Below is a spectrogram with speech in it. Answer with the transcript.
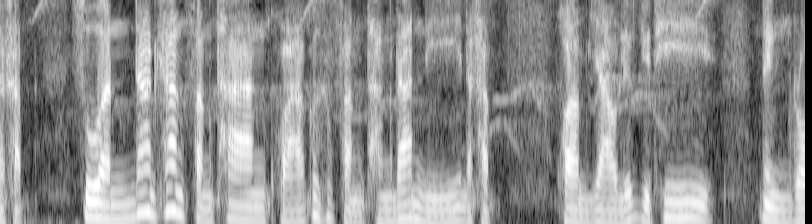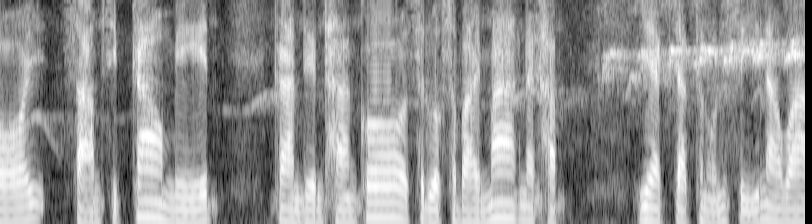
นะครับ ส่วนด้านข้างฝั่งทางขวาก็คือฝั่งทางด้านนี้นะครับ ความยาวลึกอยู่ที่ 139 เมตร การเดินทางก็สะดวกสบายมากนะครับ แยกจากถนนศรีนาวา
